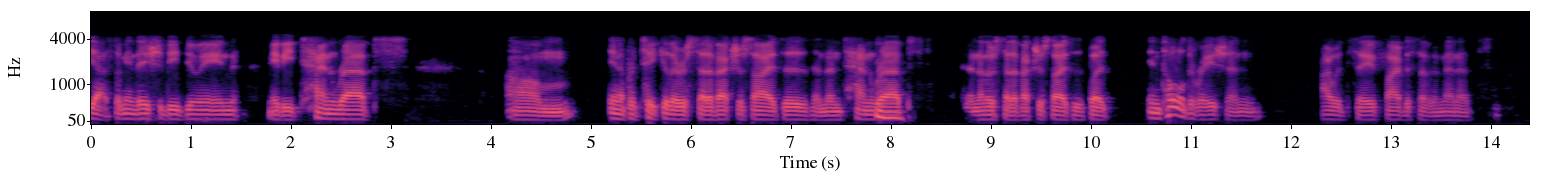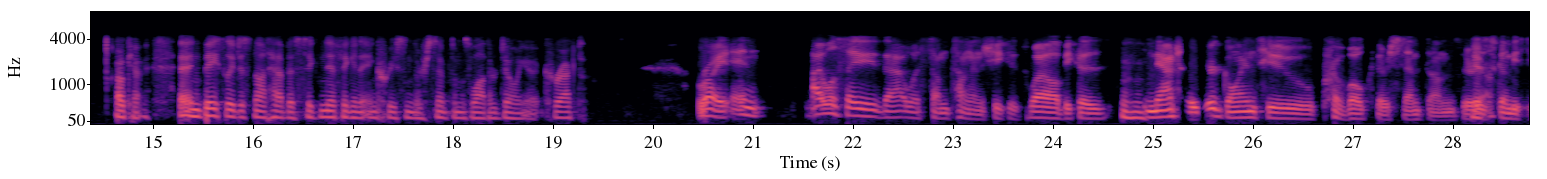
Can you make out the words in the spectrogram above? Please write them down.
yes, I mean, they should be doing maybe 10 reps um, in a particular set of exercises and then 10 mm-hmm. reps in another set of exercises. But in total duration, I would say five to seven minutes. Okay. And basically just not have a significant increase in their symptoms while they're doing it, correct? Right. And I will say that with some tongue in cheek as well, because mm-hmm. naturally you're going to provoke their symptoms. There's yeah. going to be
